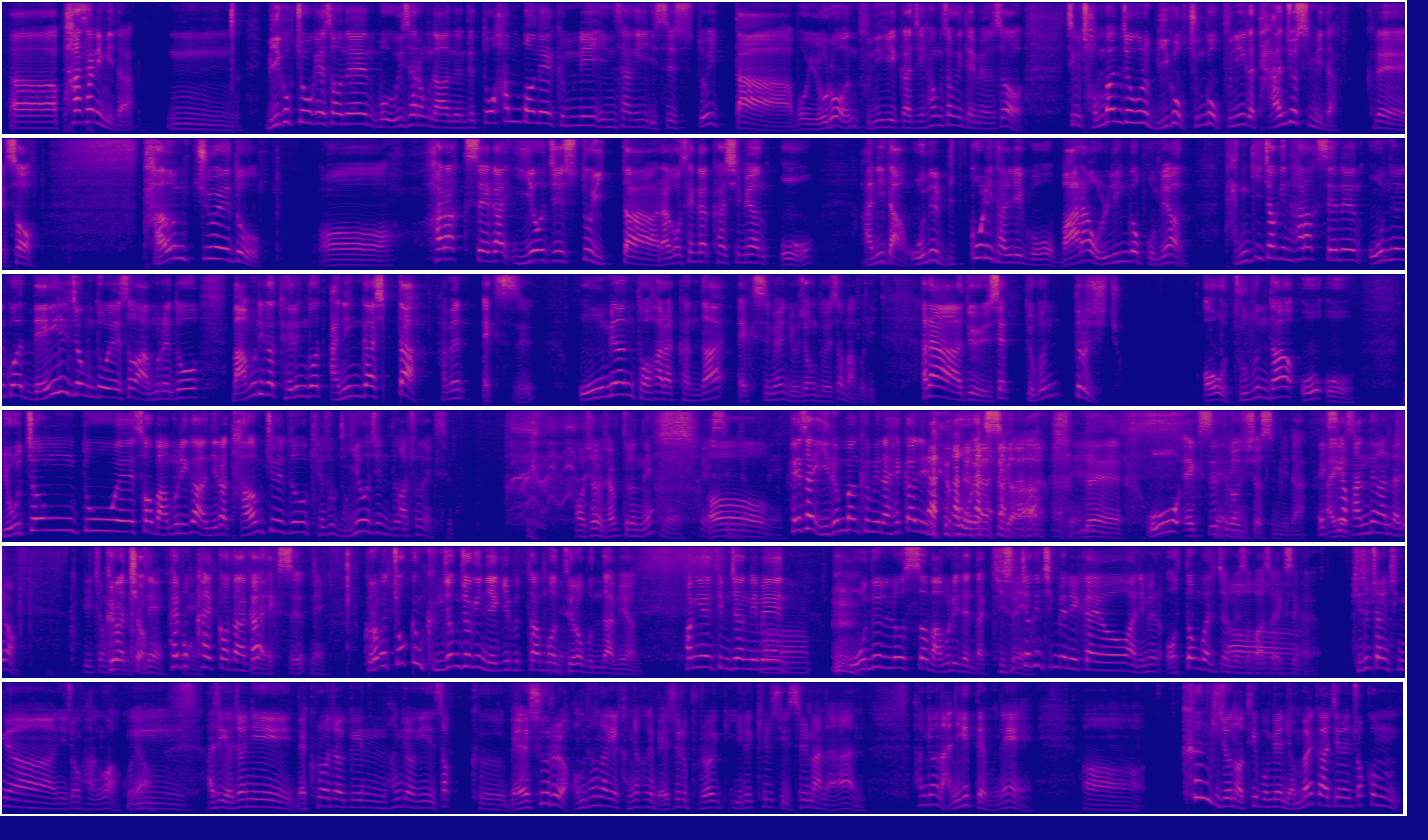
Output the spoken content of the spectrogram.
아, 파산입니다. 음, 미국 쪽에서는 뭐 의사록 나왔는데 또 한 번의 금리 인상이 있을 수도 있다. 뭐 요런 분위기까지 형성이 되면서 지금 전반적으로 미국, 중국 분위기가 다 안 좋습니다. 그래서 다음 주에도 어, 하락세가 이어질 수도 있다라고 생각하시면 O 아니다. 오늘 밑골이 달리고 말아 올린 거 보면 단기적인 하락세는 오늘과 내일 정도에서 아무래도 마무리가 되는 것 아닌가 싶다 하면 X. 오면 더 하락한다. X면 요 정도에서 마무리. 하나, 둘, 셋, 두 분 들어주시죠. 어우, 두 분 다 오오. 요 정도에서 마무리가 아니라 다음 주에도 계속 이어진다. 아, 저는 X. 어, 저 잘못 들었네요. 네. 어, 네. 회사 이름만큼이나 헷갈리네요, OX가. 네. 네. OX 네. 들어주셨습니다. X가 알겠습니다. 반등한다죠? 일정 그렇죠. 부분. 네. 회복할 거다가 네. X. 네. 그러면 조금 긍정적인 얘기부터 한번 네. 들어본다면 황희연 팀장님은 어, 오늘로써 마무리된다. 기술적인 측면일까요? 아니면 어떤 관점에서 어, 봐서 X일까요? 기술적인 측면이 좀 강한 것 같고요. 음, 아직 여전히 매크로적인 환경이 썩 그 매수를 엄청나게 강력하게 매수를 불어일으킬 수 있을 만한 환경은 아니기 때문에 어, 큰 기조는 어떻게 보면 연말까지는 조금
